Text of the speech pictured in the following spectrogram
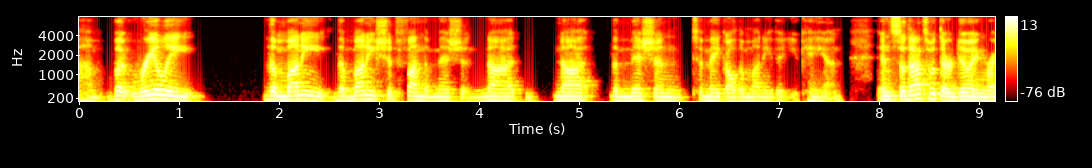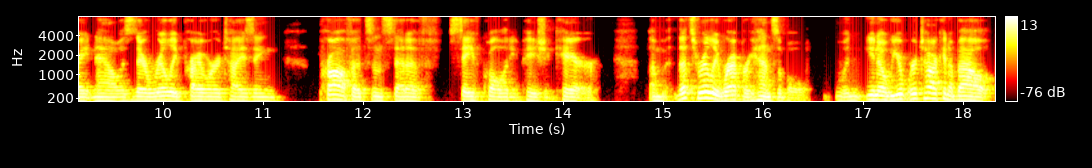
Um, but really the money the money should fund the mission not not the mission to make all the money that you can. And so that's what they're doing right now is they're really prioritizing profits instead of safe quality patient care. Um, that's really reprehensible. When you know we're, we're talking about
